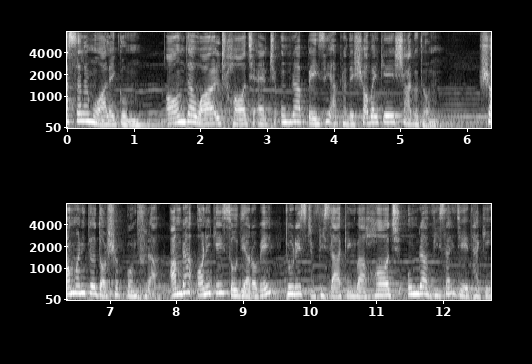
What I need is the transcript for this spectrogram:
আসসালামু আলাইকুম। On the world Hajj and Umrah পেজে আপনাদের সবাইকে স্বাগতম। সম্মানিত দর্শক বন্ধুরা, আমরা অনেকেই সৌদি আরবে ট্যুরিস্ট ভিসা কিংবা হজ, উমরা ভিসায় যেয়ে থাকি।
